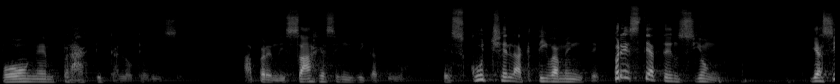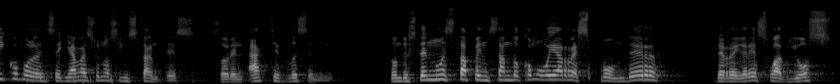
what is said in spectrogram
Ponga en práctica lo que dice aprendizaje significativo. Escúchela activamente, preste atención. Y así como le enseñaba hace unos instantes sobre el active listening, donde usted no está pensando cómo voy a responder de regreso a Dios,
